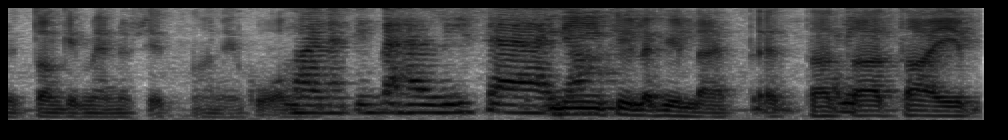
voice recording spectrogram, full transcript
nyt onkin mennyt sitten noin niin kuin Lainasin vähän lisää. Ja... Niin, kyllä, kyllä. Että, että, Eli... tai, tai,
